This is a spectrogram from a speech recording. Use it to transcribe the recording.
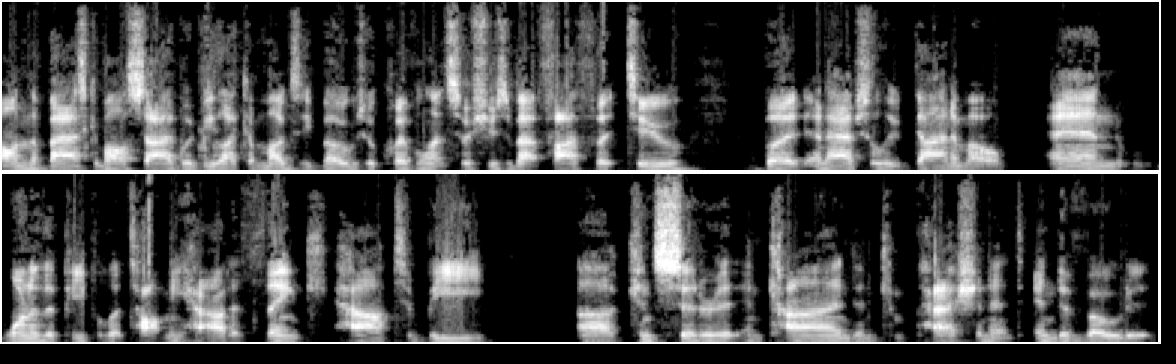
on the basketball side would be like a Muggsy Bogues equivalent. So she was about five foot two, but an absolute dynamo. And one of the people that taught me how to think, how to be uh, considerate and kind and compassionate and devoted.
